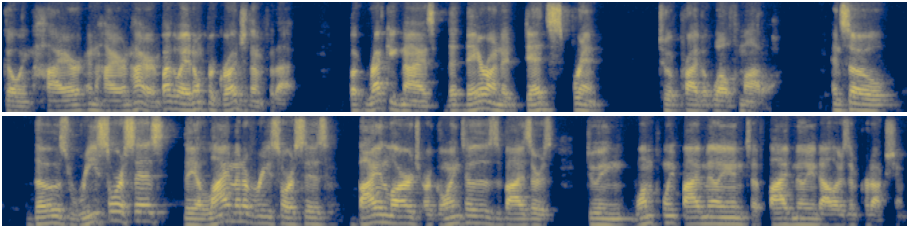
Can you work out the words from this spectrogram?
going higher and higher and higher. And by the way, I don't begrudge them for that, but recognize that they are on a dead sprint to a private wealth model. And so those resources, the alignment of resources, by and large, are going to those advisors doing 1.5 million to 5 million dollars in production.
